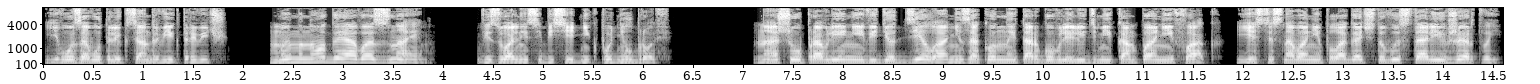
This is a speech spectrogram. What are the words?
его зовут Александр Викторович. Мы многое о вас знаем. Визуальный собеседник поднял бровь. Наше управление ведет дело о незаконной торговле людьми компании ФАК. Есть основания полагать, что вы стали их жертвой.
